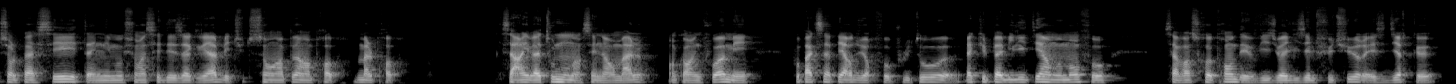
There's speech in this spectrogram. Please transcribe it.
sur le passé et tu as une émotion assez désagréable et tu te sens un peu impropre, malpropre. Ça arrive à tout le monde, hein, c'est normal, encore une fois, mais faut pas que ça perdure. Faut plutôt euh, la culpabilité. À un moment, faut savoir se reprendre et visualiser le futur et se dire que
